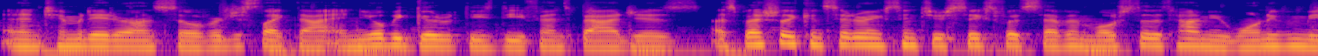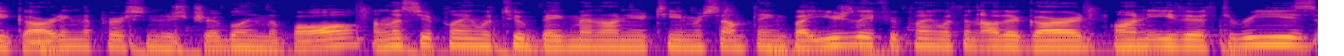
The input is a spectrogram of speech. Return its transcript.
and intimidator on silver just like that and you'll be good with these defense badges. Especially considering since you're six foot seven most of the time you won't even be guarding the person who's dribbling the ball unless you're playing with two big men on your team or something. But usually if you're playing with another guard on either threes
